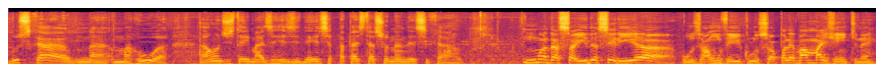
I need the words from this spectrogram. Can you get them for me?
Buscar na, uma rua onde tem mais residência para estar estacionando esse carro uma das saídas seria usar um veículo só para levar mais gente, né?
